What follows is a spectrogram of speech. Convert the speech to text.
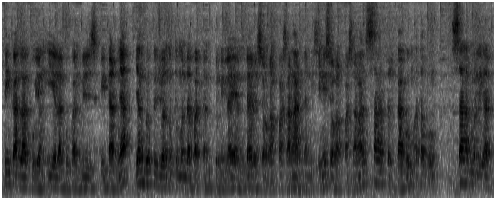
tingkah laku yang ia lakukan di sekitarnya yang bertujuan untuk mendapatkan penilaian dari seorang pasangan. Dan di sini seorang pasangan sangat terkagum ataupun sangat melihat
